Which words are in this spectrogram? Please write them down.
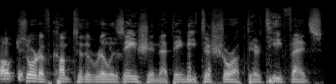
Okay. sort of come to the realization that they need to shore up their defense,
